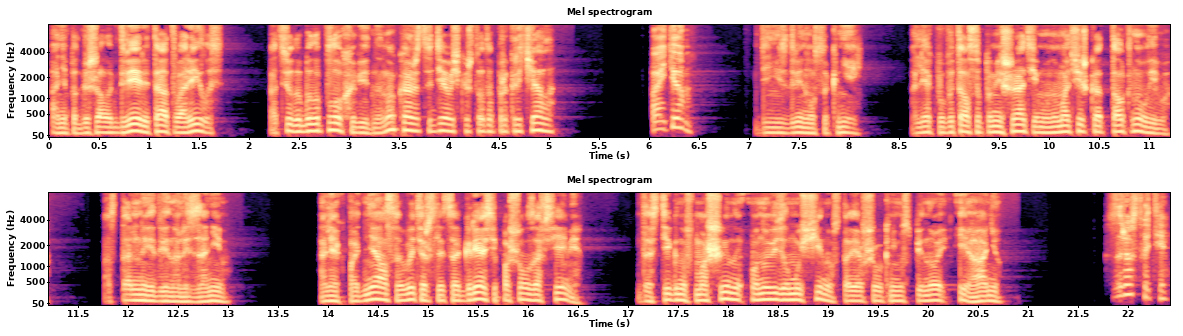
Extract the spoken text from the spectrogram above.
Аня подбежала к двери, та отворилась. Отсюда было плохо видно, но, кажется, девочка что-то прокричала. «Пойдем», Денис двинулся к ней. Олег попытался помешать ему, но мальчишка оттолкнул его. Остальные двинулись за ним. Олег поднялся, вытер с лица грязь и пошел за всеми. Достигнув машины, он увидел мужчину, стоявшего к нему спиной, и Аню. «Здравствуйте»,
